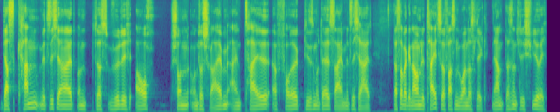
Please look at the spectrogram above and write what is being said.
das kann mit Sicherheit und das würde ich auch schon unterschreiben, ein Teilerfolg dieses Modells sein, mit Sicherheit. Das aber genau im Detail zu erfassen, woran das liegt, ja, das ist natürlich schwierig.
